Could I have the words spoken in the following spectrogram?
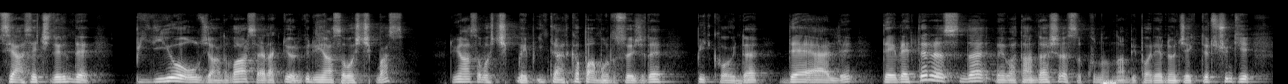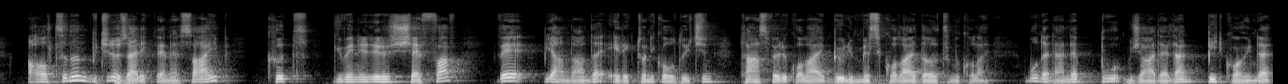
siyasetçilerin de biliyor olacağını varsayarak diyorum ki dünya savaşı çıkmaz. Dünya savaşı çıkmayıp internet kapanmadığı sürece de Bitcoin'de değerli devletler arasında ve vatandaşlar arasında kullanılan bir paraya dönecektir. Çünkü altının bütün özelliklerine sahip, kıt, güvenilir, şeffaf ve bir yandan da elektronik olduğu için transferi kolay, bölünmesi kolay, dağıtımı kolay. Bu nedenle bu mücadeleden Bitcoin'de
